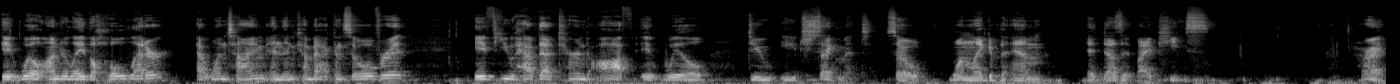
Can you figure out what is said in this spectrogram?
it will underlay the whole letter at one time and then come back and sew over it. If you have that turned off, it will do each segment. So one leg of the M, it does it by piece. All right,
